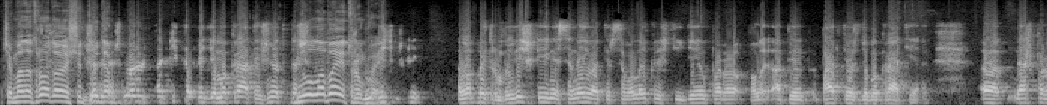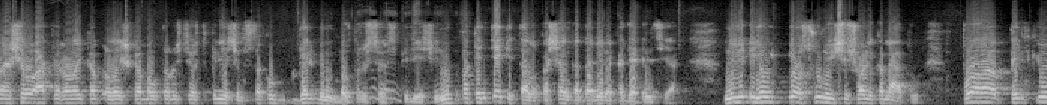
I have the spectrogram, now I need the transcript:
Čia, man atrodo, šitų... Žinot, aš noriu sakyti apie demokratą. Žinot, aš, Nu, labai trumpai. Visiškai, labai trumpai. Visiškai nesenai vat, ir savo laikraštį įdėjau para, pala, apie partijos demokratiją. Aš parašiau atvirą laiką, laišką Baltarusijos piliečiams. Sakau, gerbim Baltarusijos piliečiai. Nu, pakentėkite Lukašenką dar vieną kadenciją. Nu, jau jo sūnui 16 metų. Po penkių,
